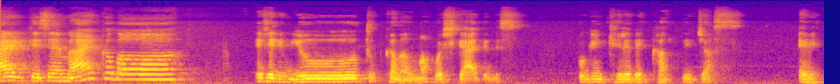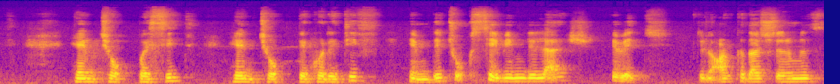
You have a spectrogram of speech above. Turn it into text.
Herkese merhaba. Efendim YouTube kanalıma hoş geldiniz. Bugün kelebek katlayacağız. Evet. Hem çok basit, hem çok dekoratif, hem de çok sevimliler. Evet. Dün arkadaşlarımızı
